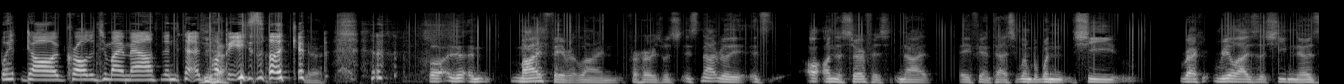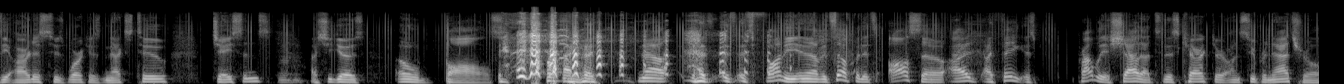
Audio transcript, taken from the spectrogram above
wet dog crawled into my mouth and had Yeah. puppies. like yeah. Well, and, and my favorite line for hers was it's not really it's on the surface not a fantastic one, but when she rec- realizes that she knows the artist whose work is next to Jason's, uh, she goes, "Oh balls!" now that's, it's, it's funny in and of itself, but it's also I I think it's probably a shout out to this character on Supernatural,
